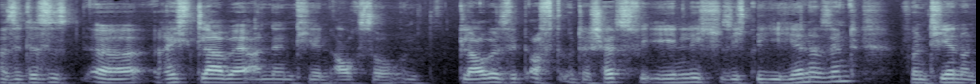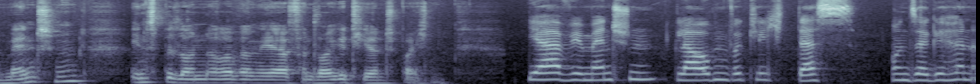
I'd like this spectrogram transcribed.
Also das ist äh, recht klar bei anderen Tieren auch so. Und ich glaube, es wird oft unterschätzt, wie ähnlich sich die Gehirne sind von Tieren und Menschen, insbesondere wenn wir ja von Säugetieren sprechen. Ja, wir Menschen glauben wirklich, dass unser Gehirn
